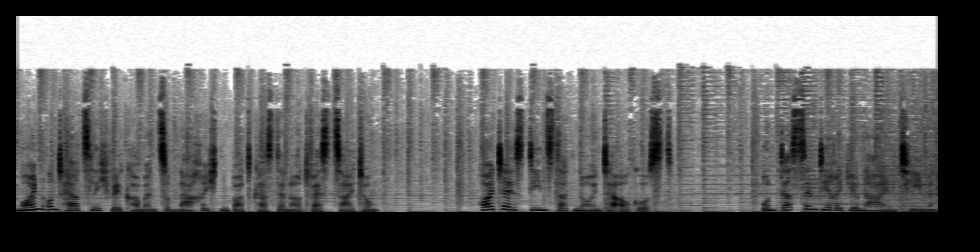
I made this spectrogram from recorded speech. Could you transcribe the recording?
Moin und herzlich willkommen zum Nachrichtenpodcast der Nordwestzeitung. Heute ist Dienstag, 9. August. Und das sind die regionalen Themen.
